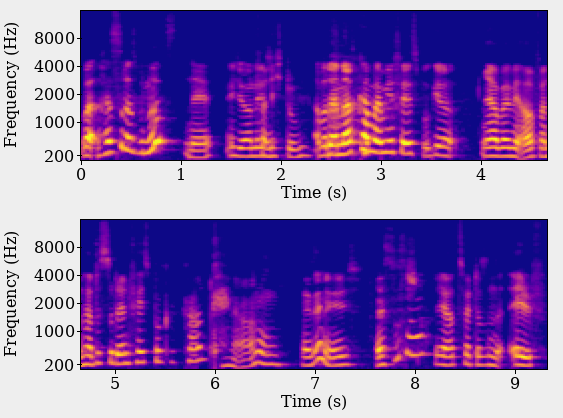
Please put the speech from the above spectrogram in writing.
Ja. Hast du das benutzt? Nee. Ich auch nicht. Fand ich dumm. Aber danach kam bei mir Facebook, ja. Ja, bei mir auch. Wann hattest du deinen Facebook-Account? Keine Ahnung. Weiß ich nicht. Weißt du es noch? Ja, 2011.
